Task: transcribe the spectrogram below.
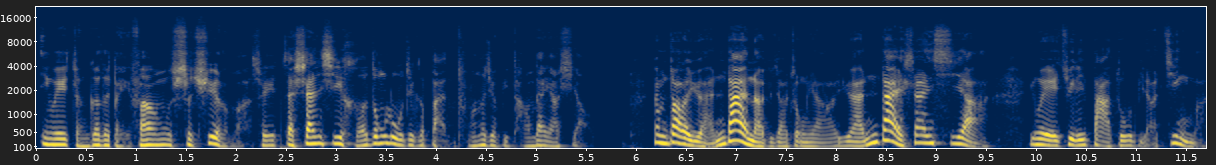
因为整个的北方失去了嘛，所以在山西河东路这个版图呢就比唐代要小。那么到了元代呢，比较重要。元代山西啊，因为距离大都比较近嘛，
